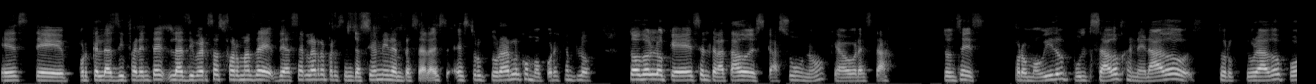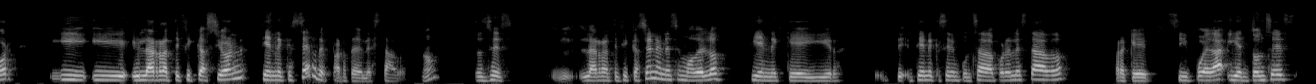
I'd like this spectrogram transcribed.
Este, porque las diferentes, las diversas formas de, hacer la representación y de empezar a estructurarlo, como por ejemplo todo lo que es el Tratado de Escazú, ¿no? Que ahora está. Entonces, promovido, impulsado, generado, estructurado por, y, y la ratificación tiene que ser de parte del Estado, ¿no? Entonces, la ratificación en ese modelo tiene que ir, tiene que ser impulsada por el Estado para que sí pueda y entonces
